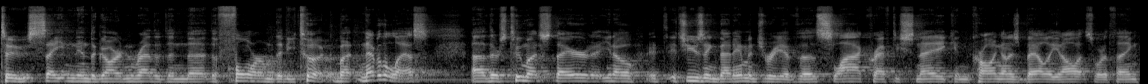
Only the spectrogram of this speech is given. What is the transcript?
to Satan in the garden rather than the, the form that he took. But nevertheless, uh, there's too much there. To, you know, it, it's using that imagery of the sly, crafty snake and crawling on his belly and all that sort of thing.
